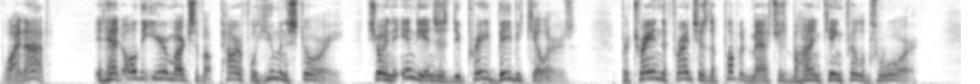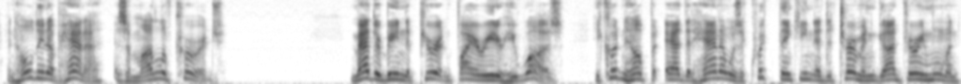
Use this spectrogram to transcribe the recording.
Why not? It had all the earmarks of a powerful human story, showing the Indians as depraved baby killers, portraying the French as the puppet masters behind King Philip's War, and holding up Hannah as a model of courage. Mather being the Puritan fire eater he was, he couldn't help but add that Hannah was a quick thinking and determined God fearing woman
